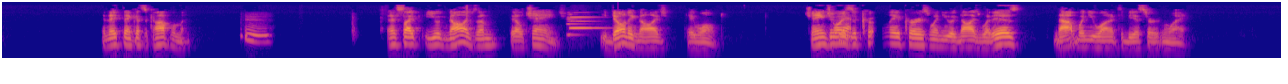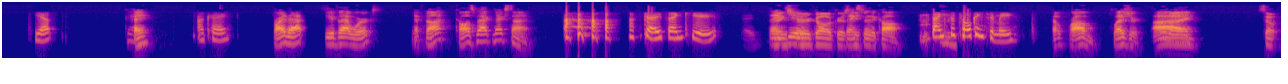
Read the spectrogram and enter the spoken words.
And they think it's a compliment. Mm. And it's like you acknowledge them, they'll change. You don't acknowledge, they won't. Change always Yeah. occur, only occurs when you acknowledge what is, not when you want it to be a certain way. Yep. Okay? Okay. Try that. See if that works. If not, call us back next time. okay. Thank you. Thank Thanks you. for your call, Christy. Thanks for the call. Thanks for talking to me. No problem. Pleasure. Bye-bye. So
